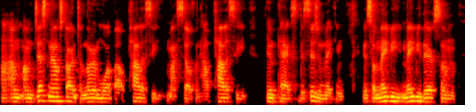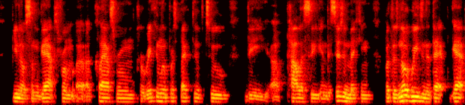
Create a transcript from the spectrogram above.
I'm, I'm just now starting to learn more about policy myself and how policy impacts decision-making. And so maybe, maybe there's some, you know, some gaps from a, a classroom curriculum perspective to the uh, policy and decision making, but there's no reason that that gap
